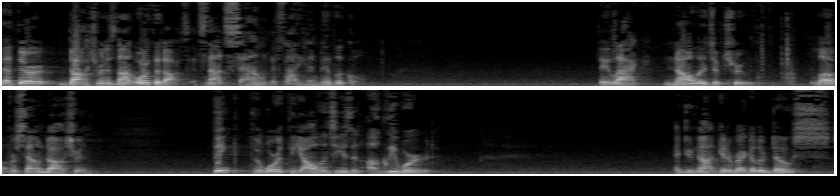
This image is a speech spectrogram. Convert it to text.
That their doctrine is not orthodox. It's not sound. It's not even biblical. They lack knowledge of truth, love for sound doctrine. Think the word theology is an ugly word. And do not get a regular dose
